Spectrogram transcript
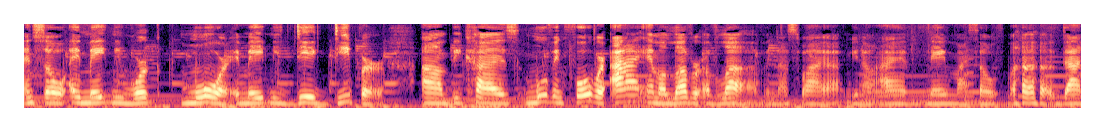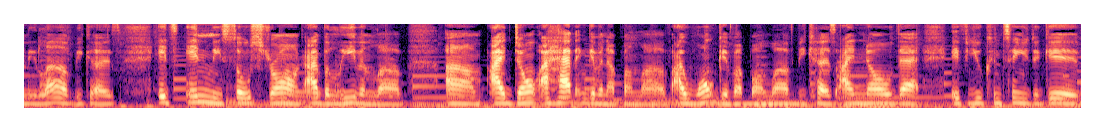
And so it made me work more. It made me dig deeper um, because moving forward, I am a lover of love, and that's why I, you know I have named myself Donnie Love because it's in me so strong. I believe in love. Um, I don't. I haven't given up on love. I won't give up on love because I know that if you continue to give,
